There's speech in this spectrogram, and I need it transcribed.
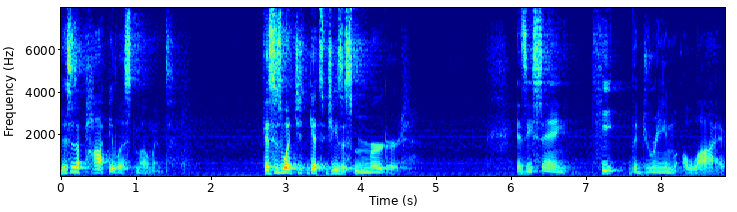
This is a populist moment. This is what gets Jesus murdered. is he saying, keep the dream alive.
